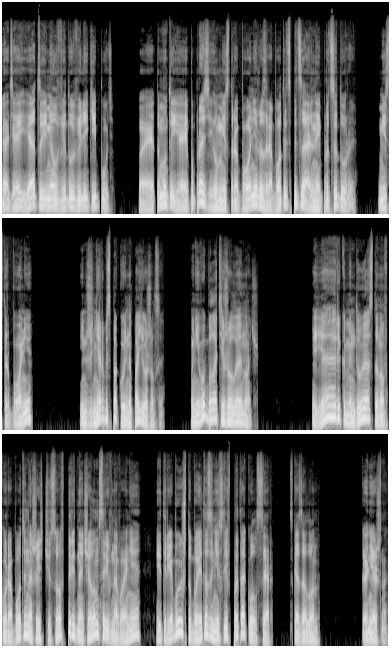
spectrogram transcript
«Хотя я-то имел в виду Великий Путь. Поэтому-то я и попросил мистера Пони разработать специальные процедуры. Мистер Пони?» Инженер беспокойно поежился. У него была тяжелая ночь. Я рекомендую остановку работы на 6 часов перед началом соревнования и требую, чтобы это занесли в протокол, сэр, сказал он. Конечно,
